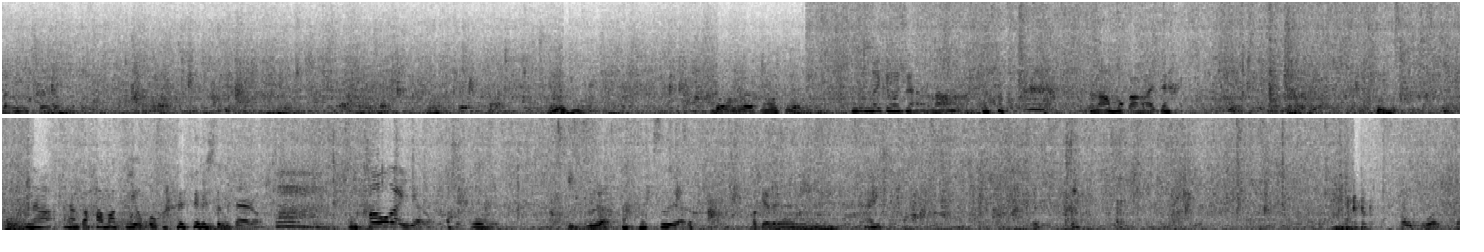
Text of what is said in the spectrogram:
何にしたらどんな気持ちなのどんな気持ちなのな。何も考えてない。ななんか葉巻横から出てる人みたいやろ。顔がいいやろ。うん。普通や？ん 普通やろ。OK でーす。はい。はい終わった。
